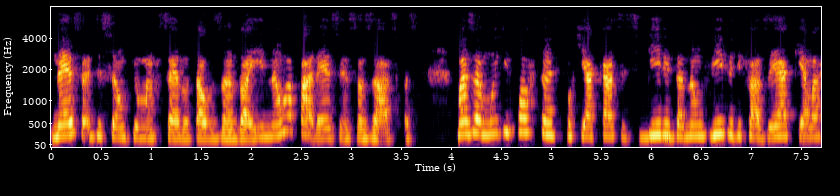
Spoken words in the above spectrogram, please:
Nessa edição que o Marcelo está usando aí, não aparecem essas aspas. Mas é muito importante porque a casa espírita não vive de fazer aquela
